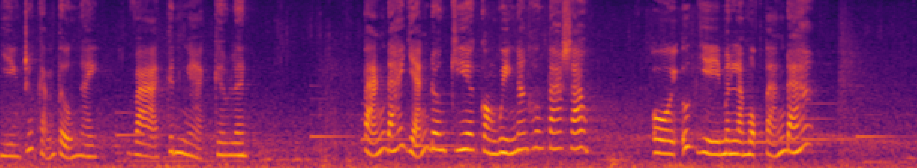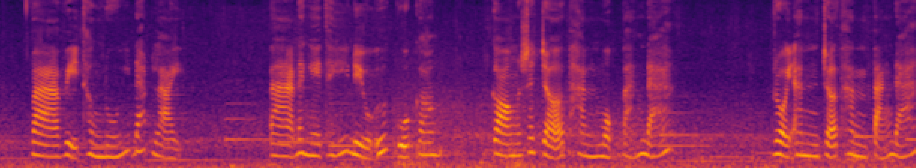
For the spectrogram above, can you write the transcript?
nhiên trước cảnh tượng này và kinh ngạc kêu lên. Tảng đá giản đơn kia còn quyền năng hơn ta sao? Ôi, ước gì mình là một tảng đá. Và vị thần núi đáp lại, ta đã nghe thấy điều ước của con. Con sẽ trở thành một tảng đá. Rồi anh trở thành tảng đá.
